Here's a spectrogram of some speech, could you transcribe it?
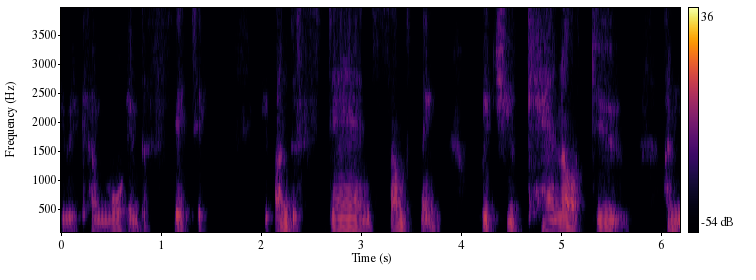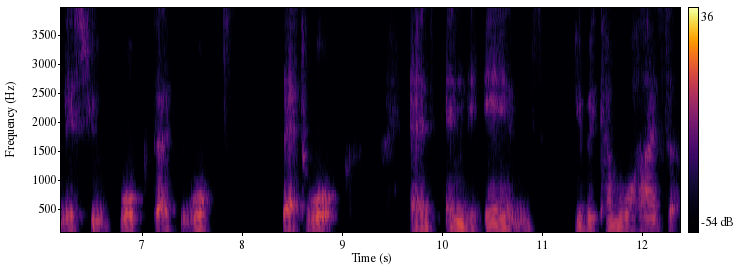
you become more empathetic, you understand something which you cannot do unless you've walked that walked that walk. And in the end, you become wiser.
